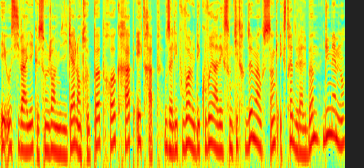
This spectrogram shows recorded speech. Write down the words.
et aussi varié que son genre musical entre pop, rock, rap et trap. Vous allez pouvoir le découvrir avec son titre The Mouse Song, extrait de l'album du même nom.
